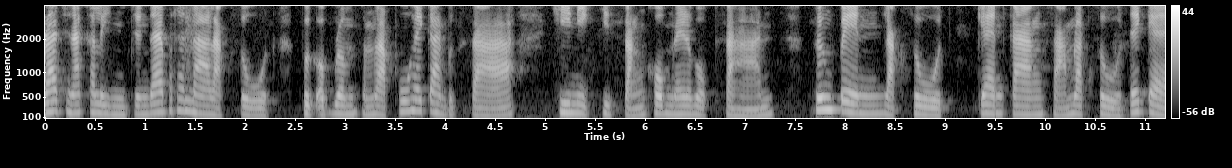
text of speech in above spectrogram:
ราชนครินจึงได้พัฒนาหลักสูตร ฝึกอบรมสำหรับผู้ให้การปรึกษา คลินิกจิตสังคมในระบบศาลซึ่งเป็นหลักสูตร แกนกลาง 3 หลักสูตรได้แก่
